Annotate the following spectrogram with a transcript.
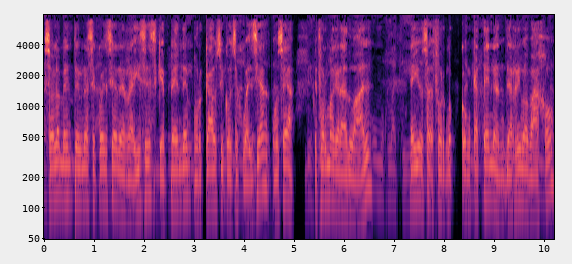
solamente una secuencia de raíces que penden por causa y consecuencia, o sea, de forma gradual. Ellos concatenan de arriba abajo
